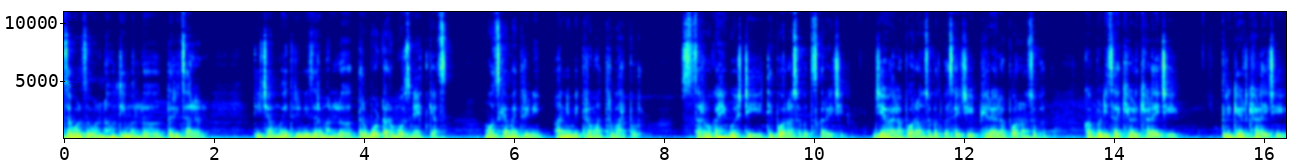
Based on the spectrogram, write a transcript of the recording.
जवळजवळ नव्हती म्हणलं तरी चालेल. तिच्या मैत्रिणी जर म्हणलं तर बोटावर मोजण्या इतक्याच. मोजक्या मैत्रिणी आणि मित्र मात्र भरपूर. सर्व काही गोष्टी ती पोरांसोबतच करायची. जेवायला पोरांसोबत बसायची फिरायला पोरांसोबत. कबड्डीचा खेळ खेळायची क्रिकेट खेळायची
